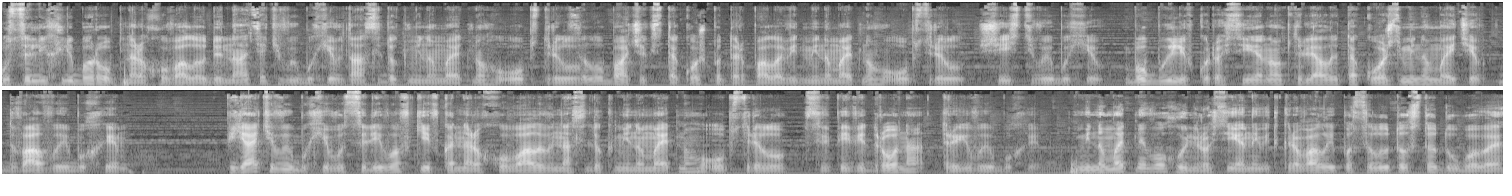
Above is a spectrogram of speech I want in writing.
У селі Хлібороб нарахували 11 вибухів внаслідок мінометного обстрілу. Село Бачиксь також потерпало від мінометного обстрілу 6 вибухів. Бобилівку росіяни обстріляли також з мінометів 2 вибухи. 5 вибухів у селі Вовківка нарахували внаслідок мінометного обстрілу з дрона 3 вибухи. Мінометний вогонь росіяни відкривали і по селу Товстодубове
